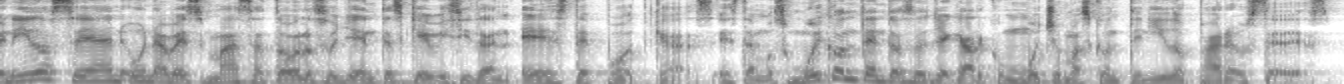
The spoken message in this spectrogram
Bienvenidos sean una vez más a todos los oyentes que visitan este podcast. Estamos muy contentos de llegar con mucho más contenido para ustedes.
